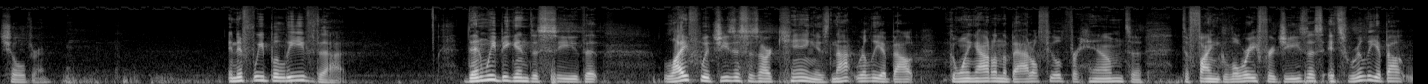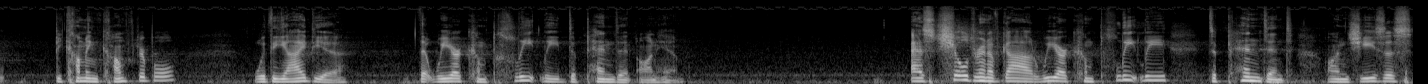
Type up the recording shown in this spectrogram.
children. And if we believe that, then we begin to see that life with Jesus as our King is not really about going out on the battlefield for Him to, to find glory for Jesus. It's really about becoming comfortable with the idea that we are completely dependent on Him. As children of God, we are completely dependent on Jesus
